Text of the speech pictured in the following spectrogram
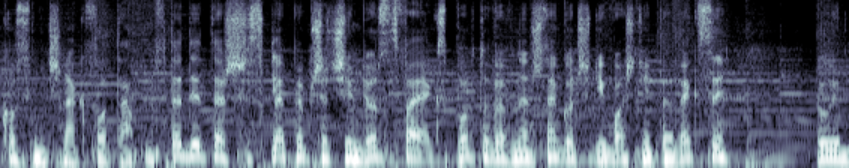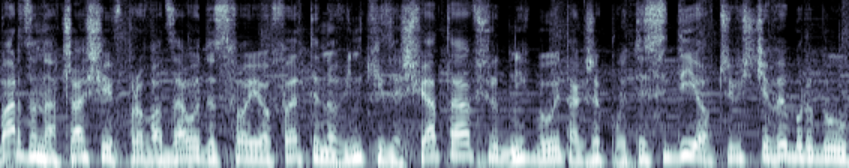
kosmiczna kwota. Wtedy też sklepy przedsiębiorstwa eksportu wewnętrznego, czyli właśnie Peweksy, były bardzo na czasie i wprowadzały do swojej oferty nowinki ze świata. Wśród nich były także płyty CD. Oczywiście wybór był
